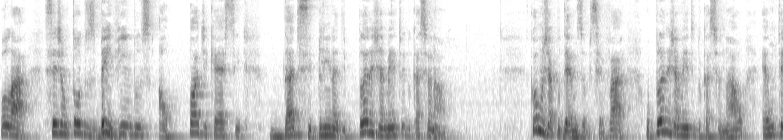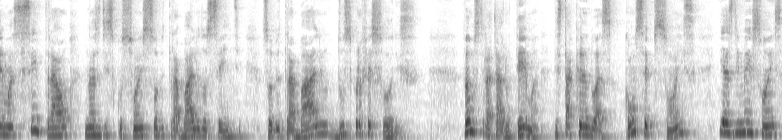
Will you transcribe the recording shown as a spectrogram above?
Olá, sejam todos bem-vindos ao podcast da disciplina de Planejamento Educacional. Como já pudemos observar, o planejamento educacional é um tema central nas discussões sobre o trabalho docente, sobre o trabalho dos professores. Vamos tratar o tema destacando as concepções e as dimensões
